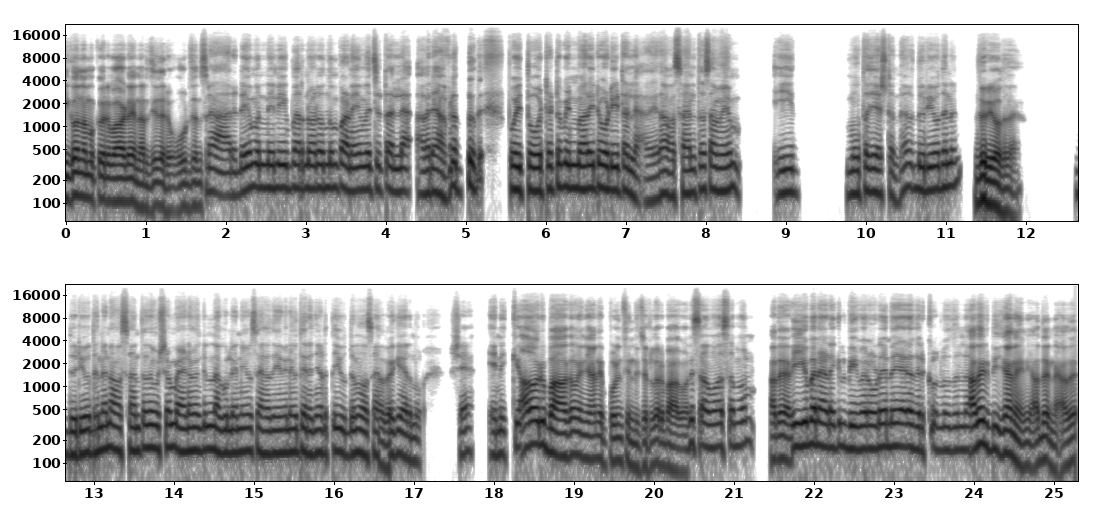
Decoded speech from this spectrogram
ഈഗോ നമുക്ക് ഒരുപാട് എനർജി തരും ഊർജം ആരുടെയും മുന്നിൽ ഈ പറഞ്ഞവരൊന്നും പണയം വെച്ചിട്ടല്ല. അവരെ അവിടെ പോയി തോറ്റിട്ട് പിന്മാറിയിട്ട് ഓടിയിട്ടല്ല. അതായത് അവസാനത്തെ സമയം ഈ മൂത്ത ജ്യേഷ്ഠൻ ദുര്യോധനൻ ദുര്യോധന ദുര്യോധനൻ അവസാനത്തെ നിമിഷം വേണമെങ്കിൽ നകുലനെയോ സഹദേവനെയോ തിരഞ്ഞെടുത്ത് യുദ്ധം അവസാനിപ്പിക്കുകയായിരുന്നു. പക്ഷെ എനിക്ക് ആ ഒരു ഭാഗം ഞാൻ എപ്പോഴും ചിന്തിച്ചിട്ടുള്ള ഒരു ഭാഗമാണ്. സമാസമം അതെ. ഭീമനാണെങ്കിൽ ഭീമനോട് തന്നെ ഞാൻ എതിർക്കുള്ളൂ അത് ഞാൻ അത് തന്നെ. അത്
